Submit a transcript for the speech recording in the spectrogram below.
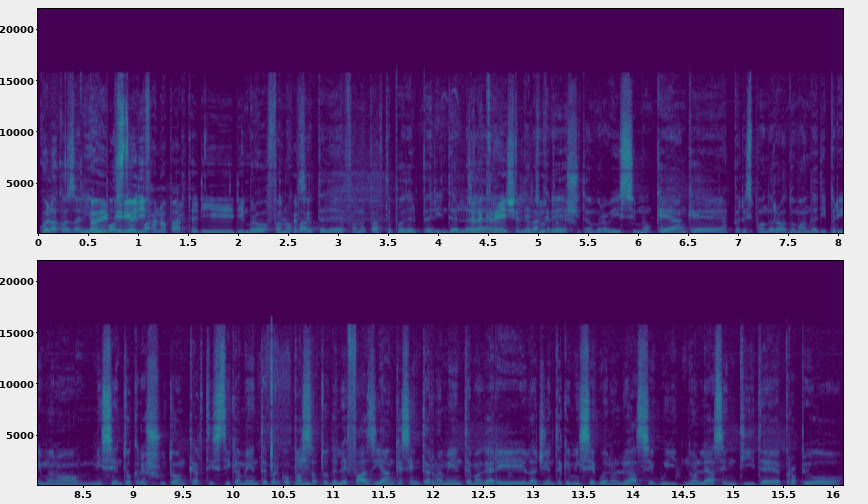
quella cosa lì è un po' periodi stoppa- fanno parte di, di bro fanno parte, de, fanno parte, poi del peri- del, della crescita, della crescita bravissimo che anche per rispondere alla domanda di prima no, mi sento cresciuto anche artisticamente perché ho mm. passato mm. delle fasi anche se internamente magari la gente che mi segue non le ha, segui- non le ha sentite proprio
